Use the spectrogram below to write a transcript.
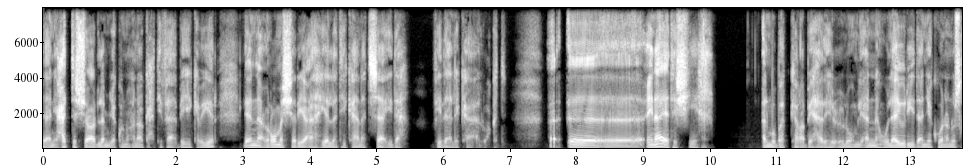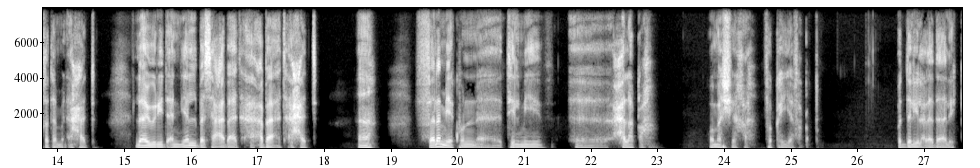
يعني حتى الشعر لم يكن هناك احتفاء به كبير لأن علوم الشريعة هي التي كانت سائدة في ذلك الوقت. آه، عناية الشيخ المبكرة بهذه العلوم لأنه لا يريد أن يكون نسخة من أحد لا يريد أن يلبس عباءة أحد. آه، فلم يكن آه، تلميذ آه، حلقة ومشيخة فقهية فقط. والدليل على ذلك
